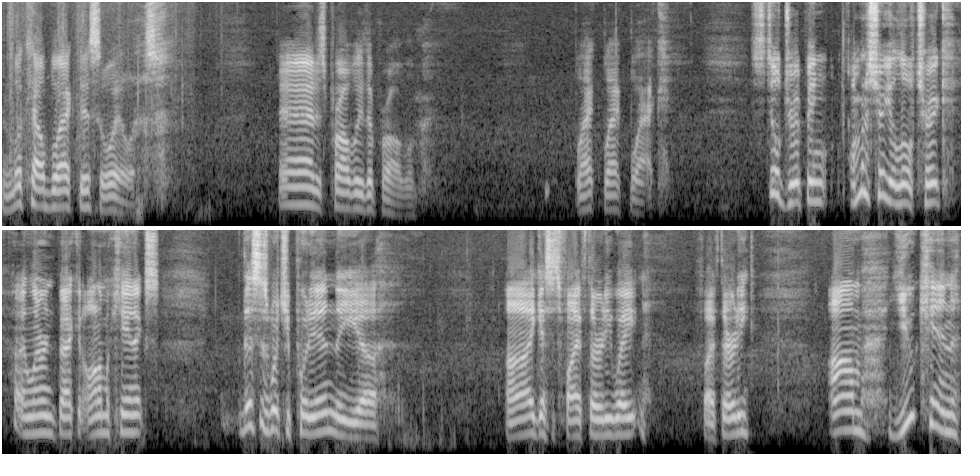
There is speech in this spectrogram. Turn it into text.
And look how black this oil is. That is probably the problem. Black, black, black. Still dripping. I'm going to show you a little trick I learned back in auto mechanics. This is what you put in the, uh, uh, I guess it's 530 weight, 530. Um, you can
